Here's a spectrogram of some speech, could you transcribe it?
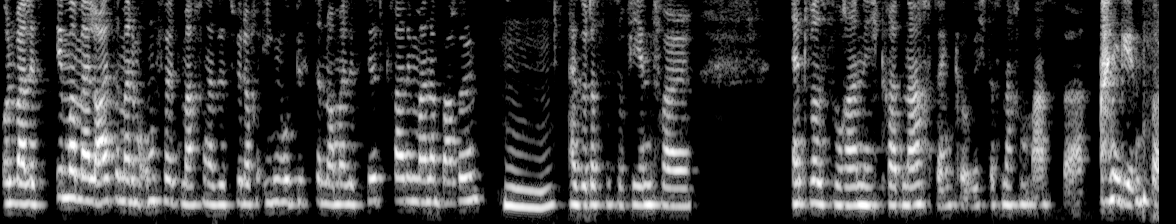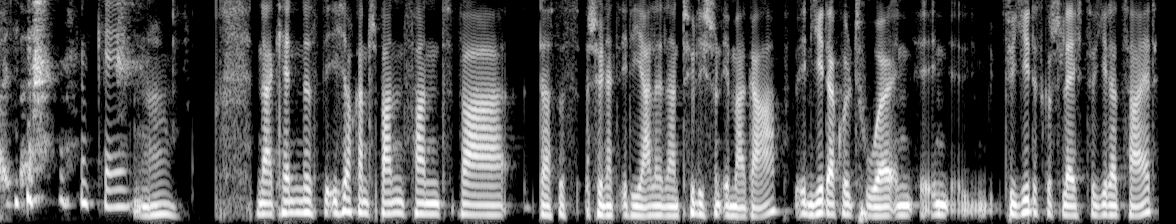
und weil es immer mehr Leute in meinem Umfeld machen, also es wird auch irgendwo ein bisschen normalisiert gerade in meiner Bubble. Mhm. Also das ist auf jeden Fall etwas, woran ich gerade nachdenke, ob ich das nach dem Master angehen sollte. okay. Ja. Eine Erkenntnis, die ich auch ganz spannend fand, war, dass es Schönheitsideale natürlich schon immer gab, in jeder Kultur, in, in, für jedes Geschlecht, zu jeder Zeit.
